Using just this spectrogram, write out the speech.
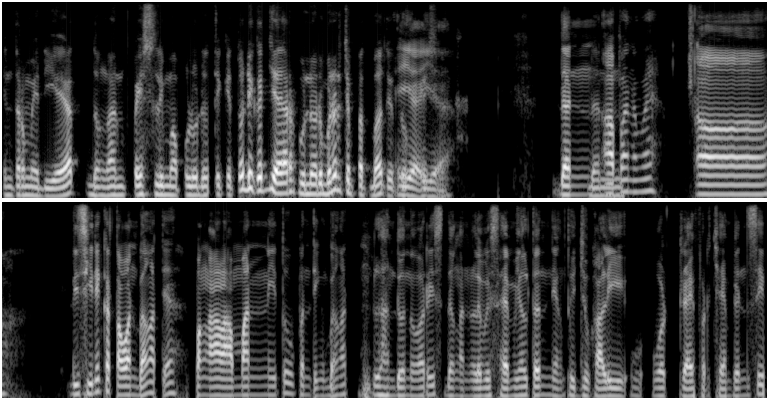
intermediate. Dengan pace 50 detik itu dikejar bener-bener cepet banget itu iya iya. Dan, dan apa namanya uh, di sini ketahuan banget ya pengalaman itu penting banget. Lando Norris dengan Lewis Hamilton yang tujuh kali World Driver Championship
